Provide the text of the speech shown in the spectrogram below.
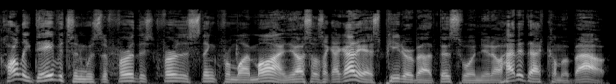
Harley Davidson was the furthest furthest thing from my mind. You know, so I was like, I got to ask Peter about this one. You know, how did that come about?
